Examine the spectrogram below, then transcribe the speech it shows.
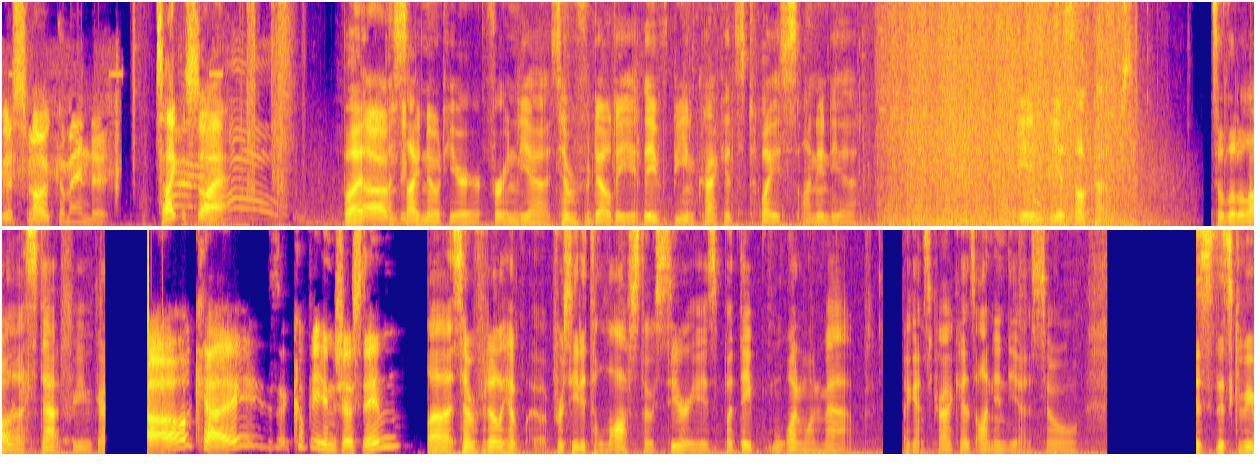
with smoke, commended. take the site. but Um, a side note here for India, Semper Fidelity, they've been crackheads twice on India in ESL Cups. It's a little uh, stat for you guys. Okay, that could be interesting. Uh, Semper Fidelity have uh, proceeded to lost those series, but they won one map against crackheads on India. So this this could be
